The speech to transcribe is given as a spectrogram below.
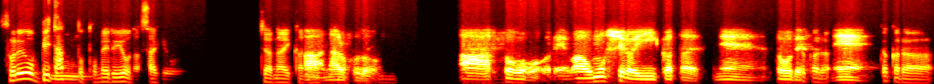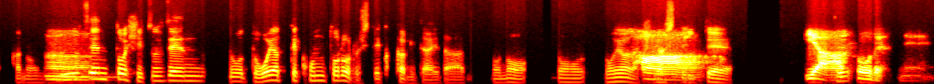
それをビタッと止めるような作業じゃないかな。ああ、なるほど。ああ、それは面白い言い方ですね。そうですよね。だから、あの、うん偶然と必然をどうやってコントロールしていくかみたいなものののような気がしていて、いやそうですね。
